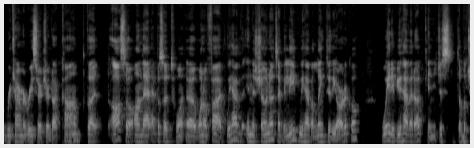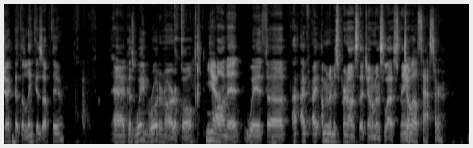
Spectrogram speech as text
retirementresearcher.com. But also on that episode tw- uh, 105, we have in the show notes, I believe we have a link to the article. Wade, if you have it up, can you just double check that the link is up there? because uh, Wade wrote an article yeah. on it with uh, I, am going to mispronounce that gentleman's last name. Joe Elsasser.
